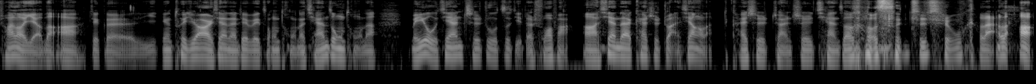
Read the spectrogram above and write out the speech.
川老爷子啊，这个已经退居二线的这位总统呢，前总统呢，没有坚持住自己的说法啊，现在开始转向了，开始转至谴责俄罗斯、支持乌克兰了啊。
